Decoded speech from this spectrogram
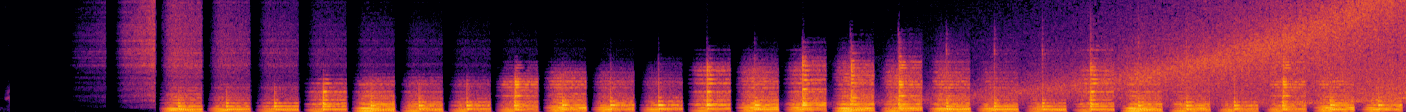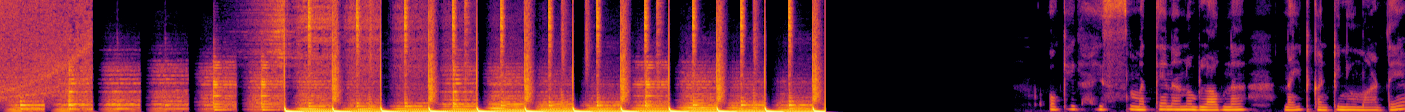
ಓಕೆ ಗಾಯ್ಸ್ ಮತ್ತೆ ನಾನು ಬ್ಲಾಗ್ನ ನೈಟ್ ಕಂಟಿನ್ಯೂ ಮಾಡಿದೆ.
